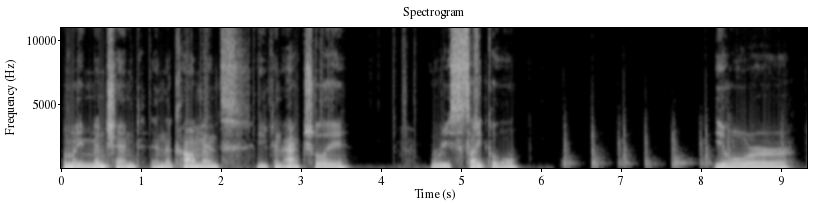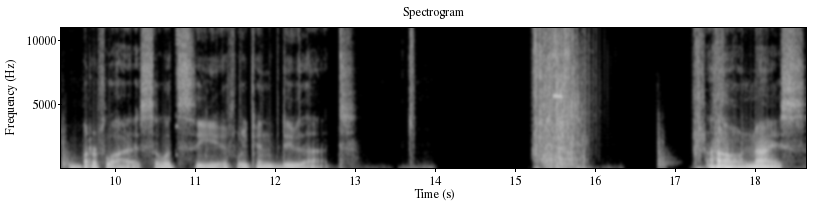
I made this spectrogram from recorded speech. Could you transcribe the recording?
Somebody mentioned in the comments you can actually recycle your butterflies. So let's see if we can do that. Oh, nice.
